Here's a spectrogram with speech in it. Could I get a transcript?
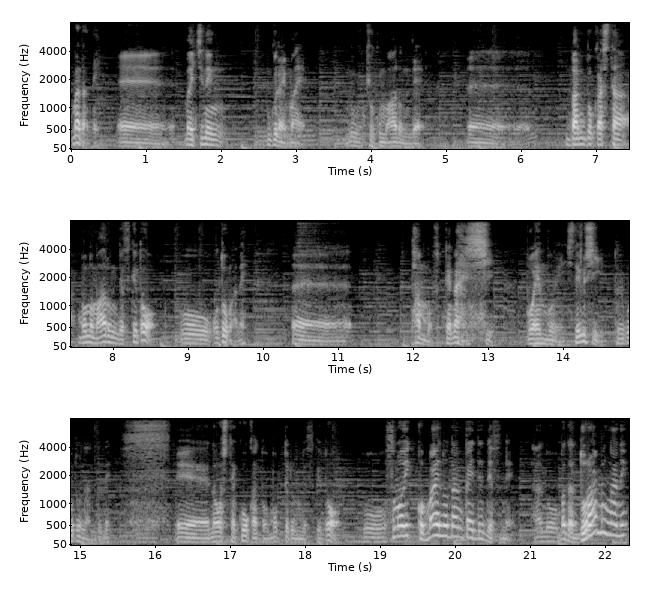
まだね、えーまあ、1年ぐらい前の曲もあるんで、えーバンド化したものもあるんですけど音がね、えーパンも振ってないしボエンボエンしてるしということなんでね、えー直していこうかと思ってるんですけどその1個前の段階でですねあのまだドラムがね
